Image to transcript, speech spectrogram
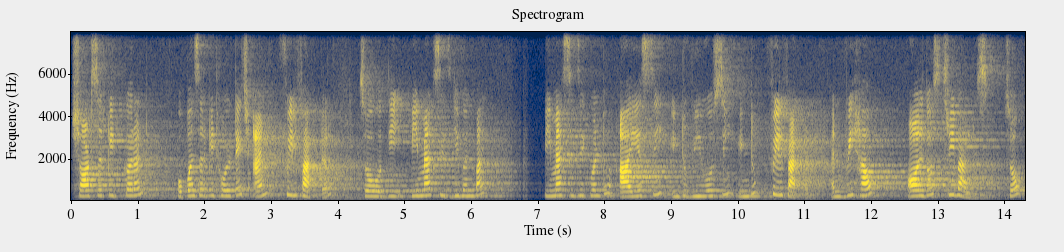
short circuit current, open circuit voltage and fill factor. So the Pmax is given by Pmax is equal to ISC into VOC into fill factor and we have all those three values. So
